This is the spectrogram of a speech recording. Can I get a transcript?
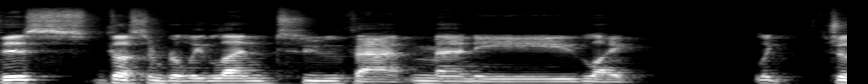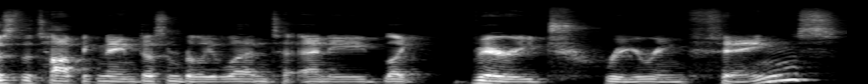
this doesn't really lend to that many like like just the topic name doesn't really lend to any like very triggering things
